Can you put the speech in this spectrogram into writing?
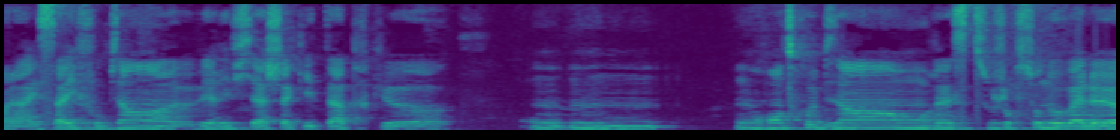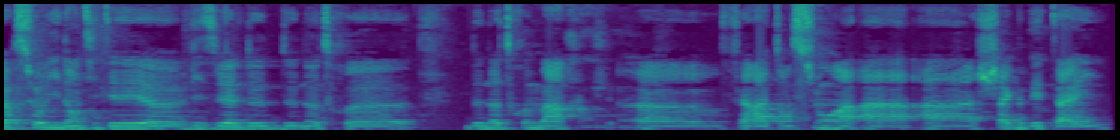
voilà, et ça, il faut bien vérifier à chaque étape que on, on, on rentre bien, on reste toujours sur nos valeurs, sur l'identité euh, visuelle de, de notre euh, de notre marque, euh, faire attention à, chaque détail.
